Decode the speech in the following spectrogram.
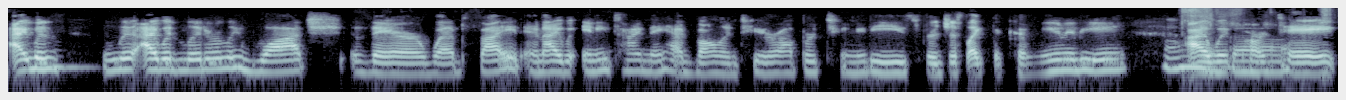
I was, mm-hmm. li- I would literally watch their website, and I would anytime they had volunteer opportunities for just like the community, oh I would god. partake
